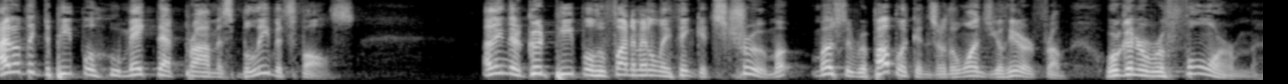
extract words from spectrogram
I don't think the people who make that promise believe it's false. I think they're good people who fundamentally think it's true. Mo- mostly Republicans are the ones you'll hear it from. We're going to reform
